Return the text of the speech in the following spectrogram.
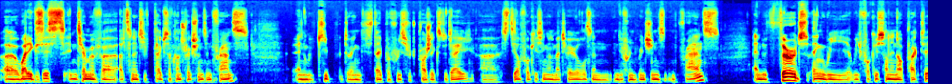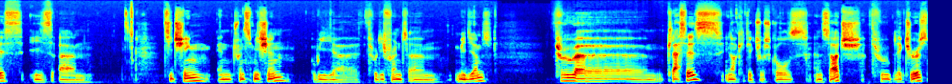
uh, what exists in terms of uh, alternative types of constructions in France. And we keep doing this type of research projects today, still focusing on materials and different regions in France. And the third thing we, we focus on in our practice is um, teaching and transmission. We uh, through different um, mediums, through uh, classes in architecture schools and such, through lectures,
